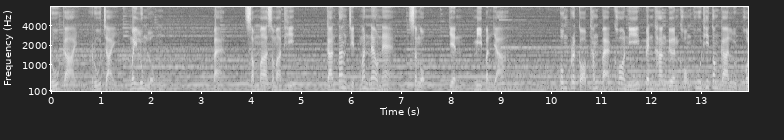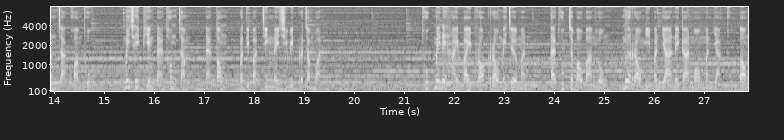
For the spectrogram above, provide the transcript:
รู้กาย รู้ใจ ไม่ลุ่มหลง 8. สัมมาสมาธิ การตั้งจิตมั่นแน่วแน่ สงบ เย็น มีปัญญา องค์ประกอบทั้ง 8 ข้อนี้เป็นทางเดินของผู้ที่ต้องการหลุดพ้นจากความทุกข์ ไม่ใช่เพียงแต่ท่องจำ แต่ต้องปฏิบัติจริงในชีวิตประจำวัน ทุกข์ไม่ได้หายไปเพราะเราไม่เจอมัน แต่ทุกข์จะเบาบางลง เมื่อเรามีปัญญาในการมองมันอย่างถูกต้อง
